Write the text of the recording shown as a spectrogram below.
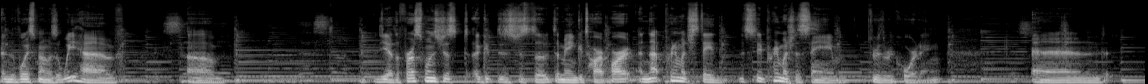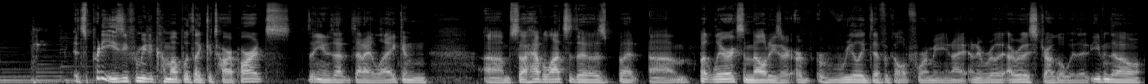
in the voice memos that we have um, yeah, the first one's just is just the, the main guitar part, and that pretty much stayed stayed pretty much the same through the recording, and it's pretty easy for me to come up with like guitar parts that you know that, that I like, and um, so I have lots of those, but um, but lyrics and melodies are, are, are, really difficult for me, and I and I really I really struggle with it, even though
